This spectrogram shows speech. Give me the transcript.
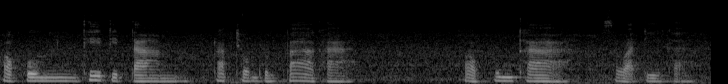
ขอบคุณที่ติดตามรับชมคุณป้าค่ะ ขอบคุณค่ะ สวัสดีค่ะ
